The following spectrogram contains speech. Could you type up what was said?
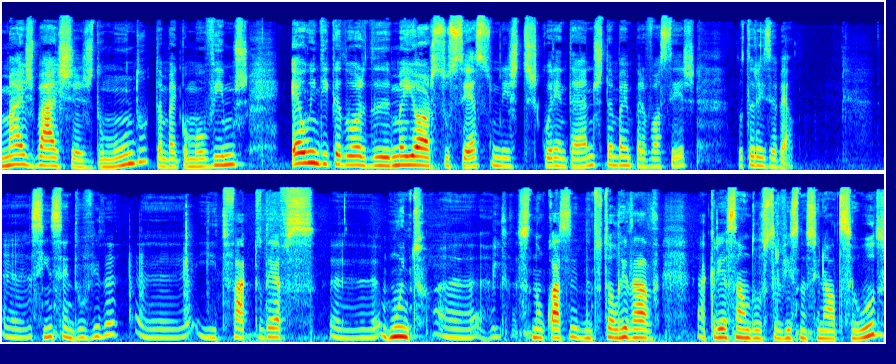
mais baixas do mundo, também como ouvimos. É o indicador de maior sucesso nestes 40 anos, também para vocês, doutora Isabel. Sim, sem dúvida, e de facto deve-se uh, muito, se não quase na totalidade, à criação do Serviço Nacional de Saúde,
